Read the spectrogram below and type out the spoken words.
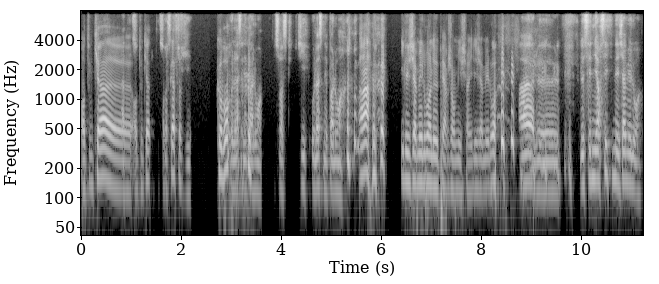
En tout cas, euh, en tout cas, en tout ce cas, ça- comment? Olas n'est pas loin. Sur ce que tu dis, Olas n'est pas loin. Ah, il est jamais loin le père Jean-Mich, hein, il est jamais loin. Ah, le, le Senior City n'est jamais loin.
